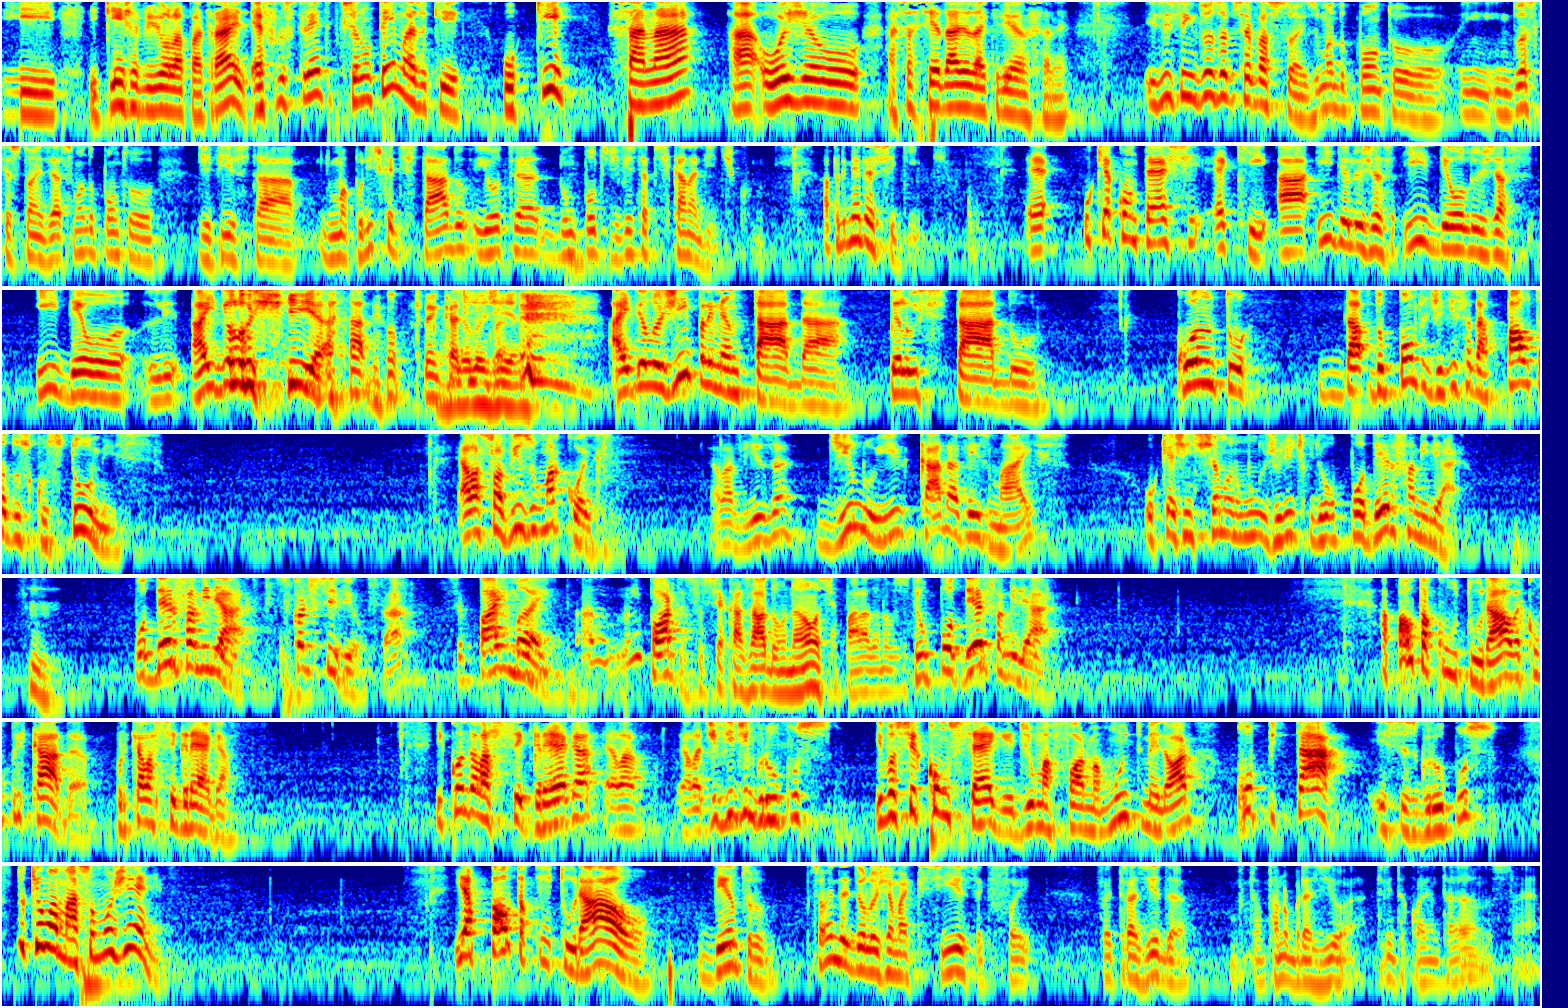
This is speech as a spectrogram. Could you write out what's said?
E, e quem já viveu lá para trás, é frustrante porque você não tem mais o que o que sanar a, hoje é o, a saciedade da criança, né? Existem duas observações, uma do ponto em, em, duas questões, essa uma do ponto de vista de uma política de Estado e outra de um ponto de vista psicanalítico. A primeira é a seguinte: é o que acontece é que a ideologia, ideologia, ideo, a ideologia, deu um tranca ideologia. a ideologia implementada pelo Estado quanto da, do ponto de vista da pauta dos costumes, ela só visa uma coisa. Ela visa diluir cada vez mais o que a gente chama no mundo jurídico de o poder familiar. Hum. Poder familiar. Código Civil, tá? Você é pai e mãe. Ah, não, não importa se você é casado ou não, separado ou não, você tem o poder familiar. A pauta cultural é complicada, porque ela segrega. E quando ela segrega, ela, ela divide em grupos e você consegue, de uma forma muito melhor, cooptar esses grupos do que uma massa homogênea. E a pauta cultural, dentro, principalmente da ideologia marxista, que foi, foi trazida, está no Brasil há 30, 40 anos, né?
